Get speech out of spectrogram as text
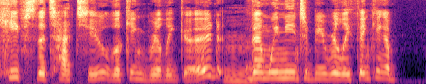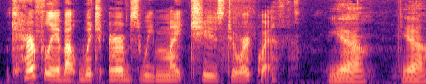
keeps the tattoo looking really good, then we need to be really thinking of, carefully about which herbs we might choose to work with. Yeah, yeah.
